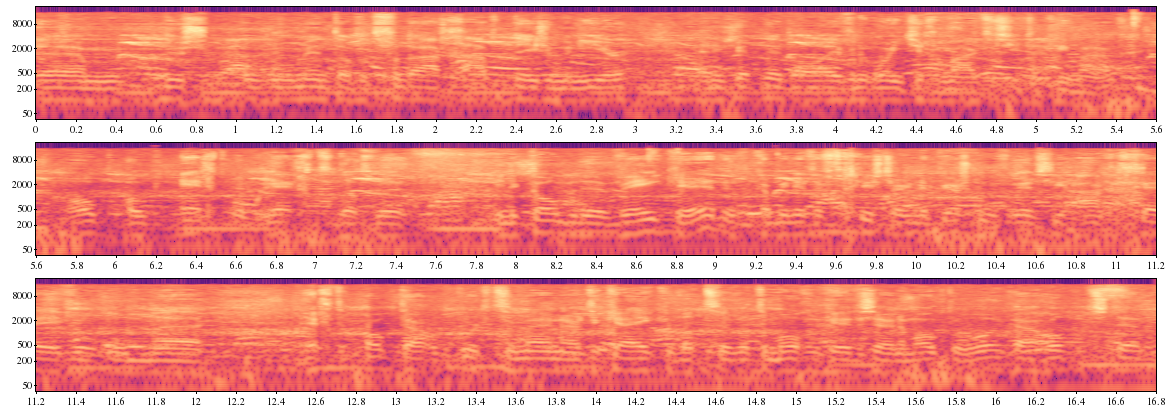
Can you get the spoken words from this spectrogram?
Um, dus op het moment dat het vandaag gaat op deze manier. En ik heb net al even een rondje gemaakt, dat ziet er prima uit. Ik hoop ook echt oprecht dat we in de komende weken het kabinet heeft gisteren in de persconferentie aangegeven om uh, echt ook daar op korte termijn naar te kijken wat, wat de mogelijkheden zijn om ook de horeca open te stellen.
